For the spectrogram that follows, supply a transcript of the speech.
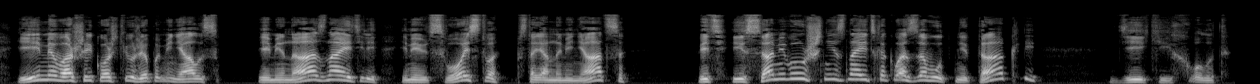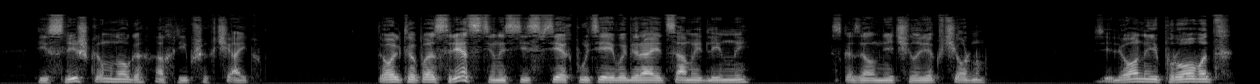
— Имя вашей кошки уже поменялось. Имена, знаете ли, имеют свойство постоянно меняться. Ведь и сами вы уж не знаете, как вас зовут, не так ли? Дикий холод и слишком много охрипших чайк. Только посредственность из всех путей выбирает самый длинный. — сказал мне человек в черном. Зеленый провод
